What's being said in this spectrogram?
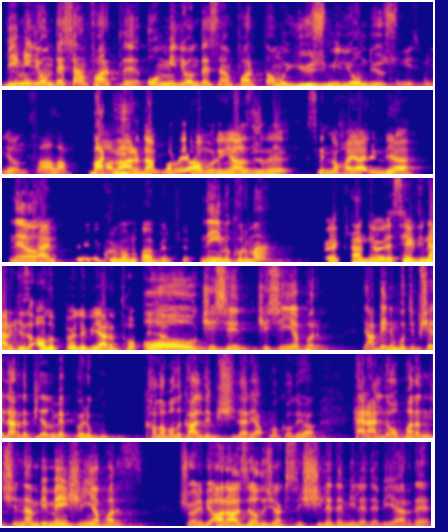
1 milyon desen farklı, 10 milyon desen farklı ama 100 milyon diyorsun. 100 milyon sağlam. Bak Abi yü- harbiden bu arada Yağmur'un yazdığını senin o hayalindi ya. ne o? Kendi evini kurma muhabbeti. Neyi mi kurma? Böyle kendi böyle sevdiğin herkesi alıp böyle bir yerde toplayacaksın. Oo kesin, kesin yaparım. Ya benim bu tip şeylerde planım hep böyle gu- kalabalık halde bir şeyler yapmak oluyor. Herhalde o paranın içinden bir mention yaparız. Şöyle bir arazi alacaksın Şile'de Mile'de bir yerde.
